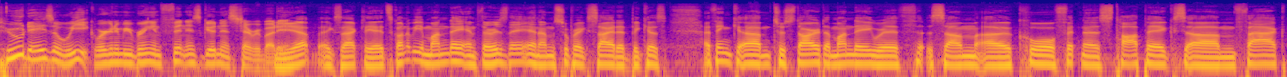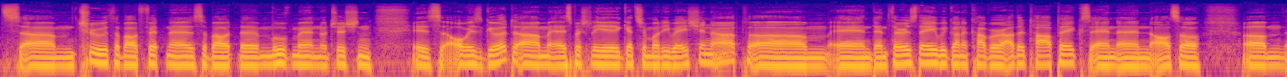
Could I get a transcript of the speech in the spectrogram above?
two days a week we're going to be bringing fitness goodness to everybody. Yep exactly. It's going to be monday and thursday and i'm super excited because i think um, to start a monday with some uh, cool fitness topics um, facts um, truth about fitness about the movement nutrition is always good um, especially it gets your motivation up um, and then thursday we're going to cover other topics and and also um,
